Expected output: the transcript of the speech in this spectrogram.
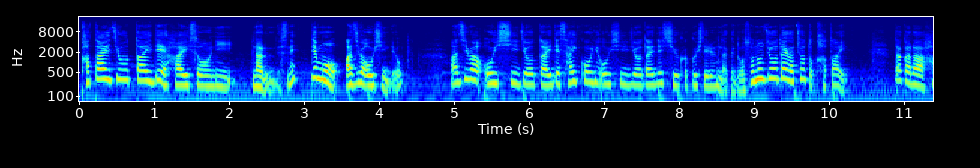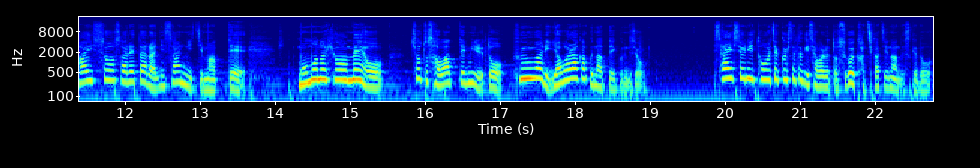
硬い状態で配送になるんですね。でも味は美味しいんだよ。味は美味しい状態で最高に美味しい状態で収穫してるんだけどその状態がちょっと硬い。だから配送されたら23日待って桃の表面をちょっと触ってみるとふんわり柔らかくなっていくんですよ。最初に到着した時触るとすごいカチカチなんですけど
